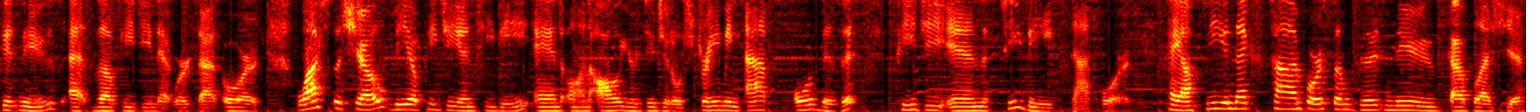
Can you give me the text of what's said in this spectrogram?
good news at thepgnetwork.org. Watch the show via PGN TV and on all your digital streaming apps or visit pgntv.org. Hey, I'll see you next time for some good news. God bless you.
